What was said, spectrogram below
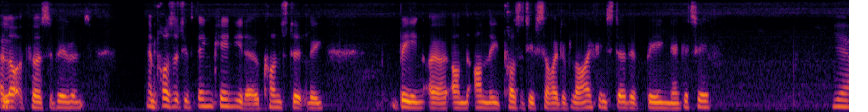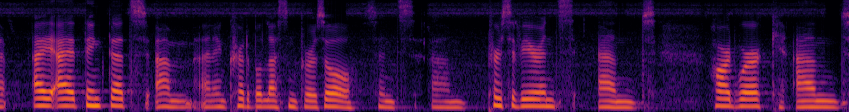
a lot of perseverance and positive thinking. You know, constantly being uh, on on the positive side of life instead of being negative. Yeah, I, I think that's um, an incredible lesson for us all, since um, perseverance and hard work and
